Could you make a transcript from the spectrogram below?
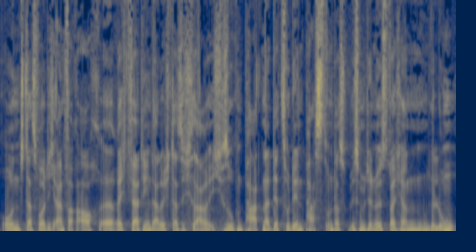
Und das wollte ich einfach auch äh, rechtfertigen dadurch, dass ich sage, ich suche einen Partner, der zu denen passt. Und das ist mit den Österreichern gelungen.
